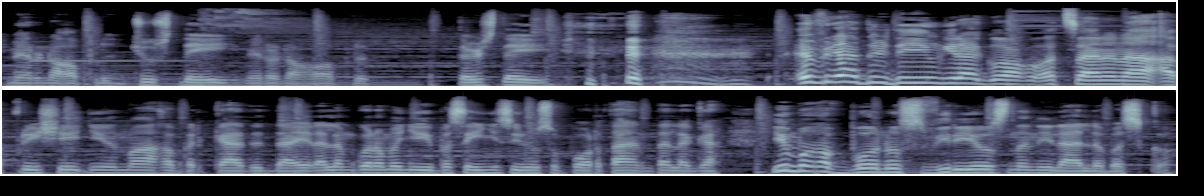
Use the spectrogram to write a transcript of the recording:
meron ako upload Tuesday, meron ako upload Thursday. Every other day yung ginagawa ko at sana na-appreciate nyo yung mga kabarkada dahil alam ko naman yung iba sa inyo sinusuportahan talaga yung mga bonus videos na nilalabas ko.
